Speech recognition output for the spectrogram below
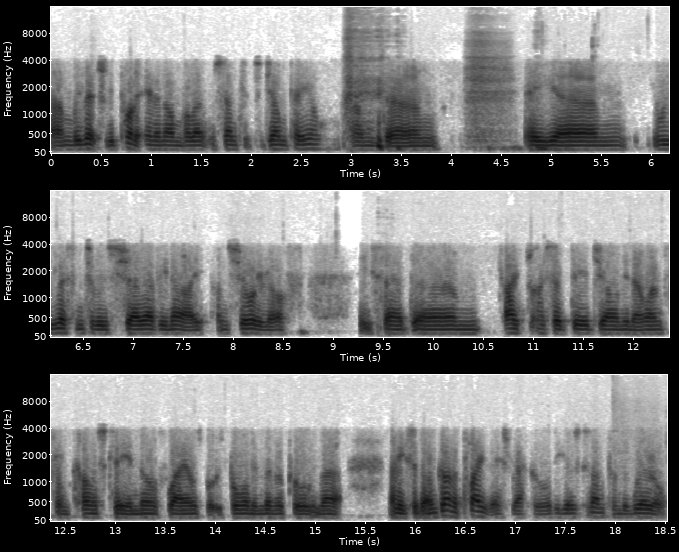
And we literally put it in an envelope and sent it to John Peel. And um, he, um, we listened to his show every night, and sure enough, he said, um, I, I said, Dear John, you know, I'm from Connah's in North Wales, but was born in Liverpool and that. And he said, I'm going to play this record. He goes, because I'm from the Wirral.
